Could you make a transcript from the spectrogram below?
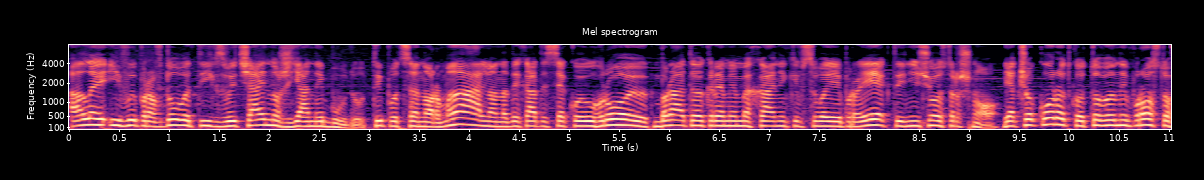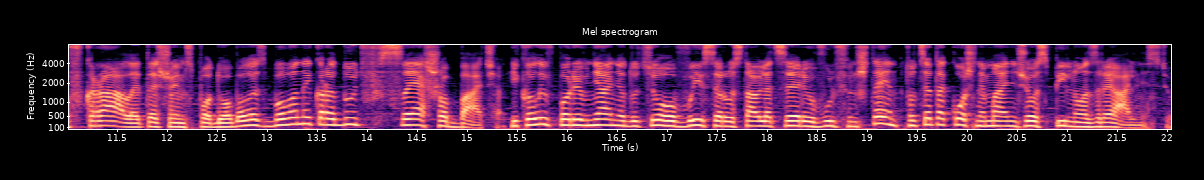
Але і виправдовувати їх, звичайно ж, я не буду. Типу, це нормально, надихатися якою грою, брати окремі механіки в свої проєкти, нічого страшного. Якщо коротко, то вони просто вкрали те, що їм сподобалось, бо вони крадуть все, що бачать. І коли в порівняння до цього висеру ставлять серію Wolfenstein, то це також не має нічого спільного спільного з реальністю.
